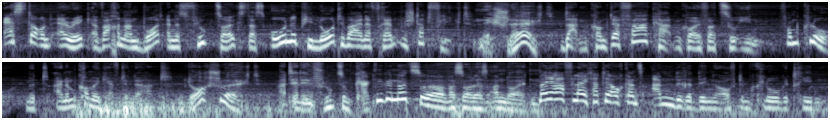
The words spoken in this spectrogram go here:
Esther und Eric erwachen an Bord eines Flugzeugs, das ohne Pilot über einer fremden Stadt fliegt. Nicht schlecht. Dann kommt der Fahrkartenkäufer zu ihnen. Vom Klo. Mit einem Comicheft in der Hand. Doch schlecht. Hat er den Flug zum Kacken genutzt oder was soll das andeuten? Naja, vielleicht hat er auch ganz andere Dinge auf dem Klo getrieben.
